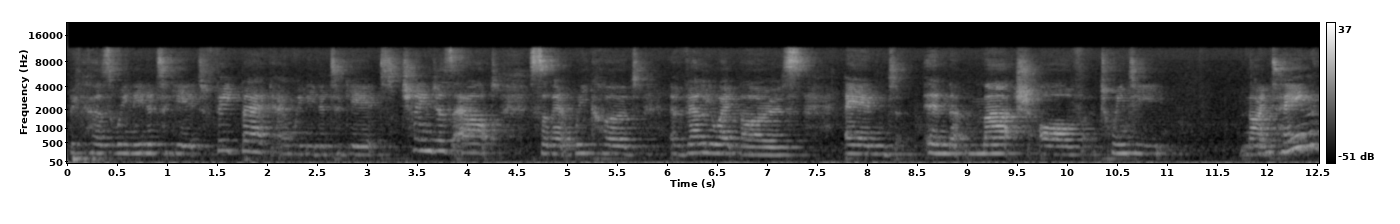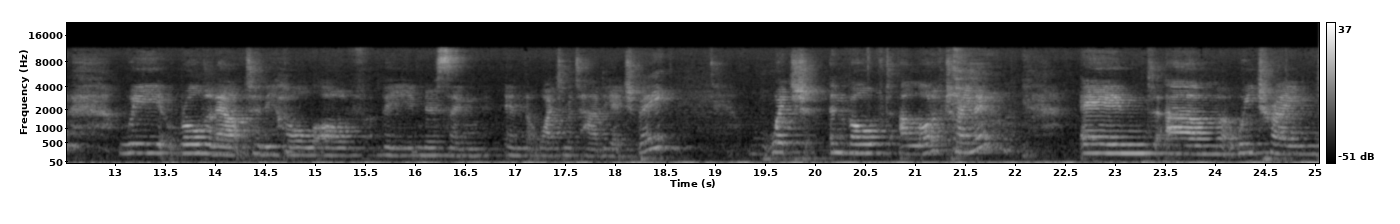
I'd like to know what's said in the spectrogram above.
because we needed to get feedback and we needed to get changes out so that we could evaluate those. And in March of 2019, we rolled it out to the whole of the nursing in Waitemata DHB, which involved a lot of training. And um, we trained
